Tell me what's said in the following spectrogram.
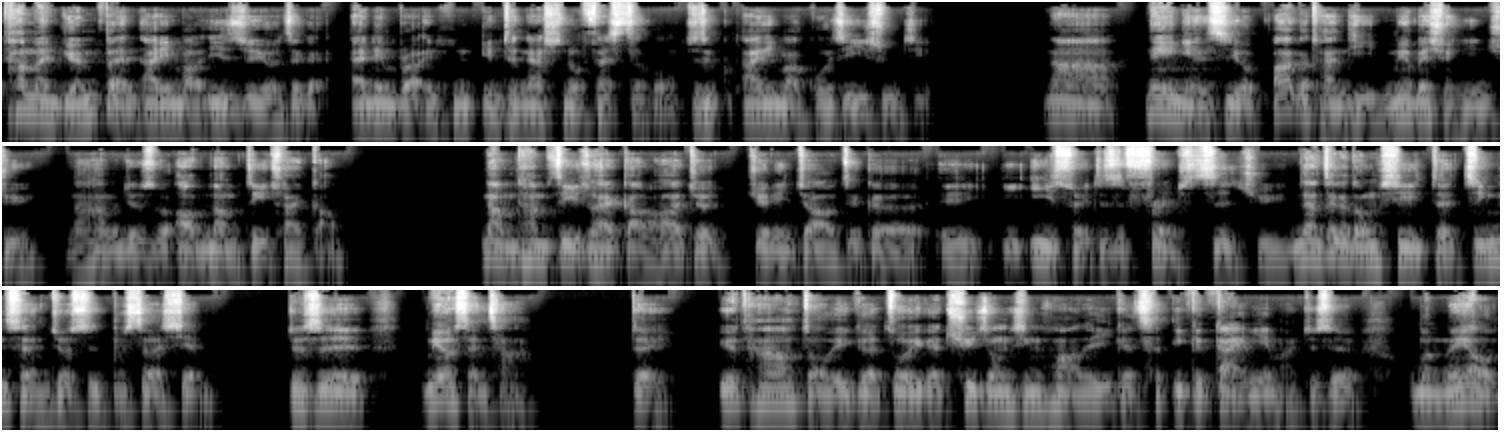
他们原本爱丁堡一直有这个 Edinburgh International Festival，就是爱丁堡国际艺术节。那那一年是有八个团体没有被选进去，然后他们就说：“哦，那我们自己出来搞。”那我们他们自己出来搞的话，就决定叫这个呃以易碎，就是 French 自居。那这个东西的精神就是不设限，就是没有审查，对，因为他要走一个做一个去中心化的一个策一个概念嘛，就是我们没有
